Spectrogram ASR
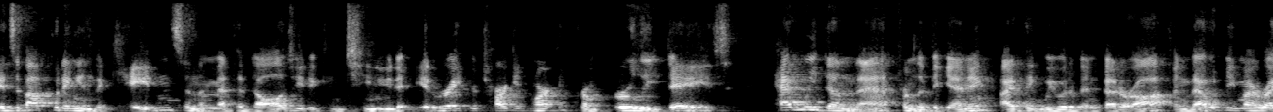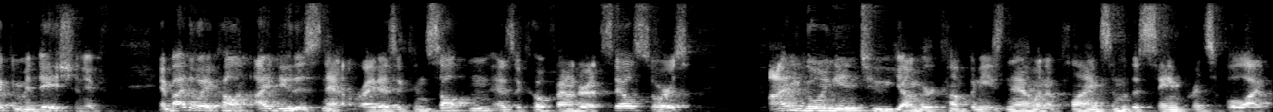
It's about putting in the cadence and the methodology to continue to iterate your target market from early days had we done that from the beginning, I think we would have been better off. And that would be my recommendation. If and by the way, Collin, I do this now, right? As a consultant, as a co-founder at SalesSource, I'm going into younger companies now and applying some of the same principle I've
